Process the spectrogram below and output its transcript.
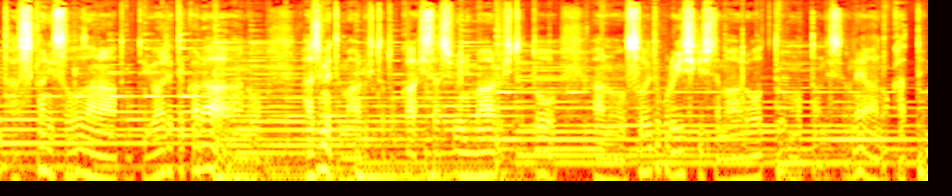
確かにそうだなと思って言われてからあの初めて回る人とか久しぶりに回る人とあのそういうところを意識して回ろうって思ったんですよね。あの勝手に。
